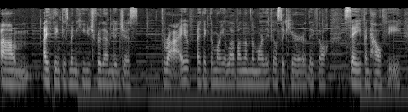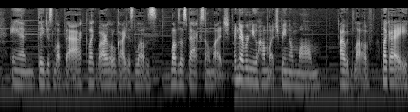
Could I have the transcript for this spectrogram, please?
um, I think has been huge for them to just thrive. I think the more you love on them, the more they feel secure, they feel safe and healthy, and they just love back. Like our little guy just loves loves us back so much. I never knew how much being a mom I would love. Like I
